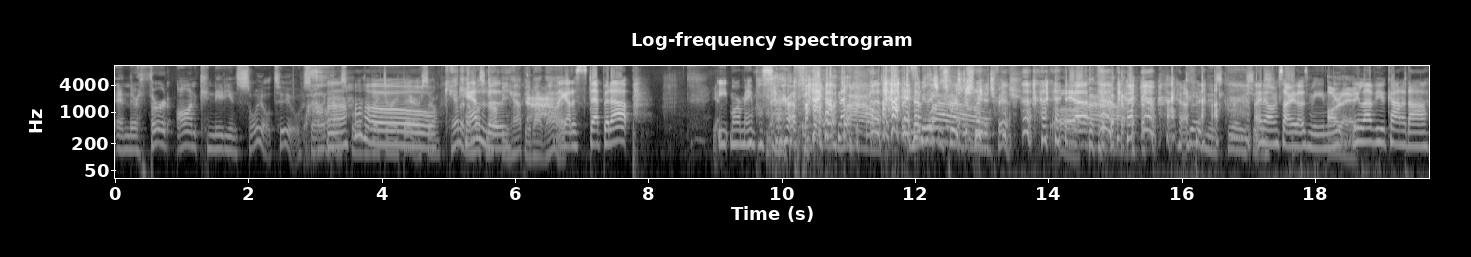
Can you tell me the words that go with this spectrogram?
and their third on Canadian soil too, so that kind of spoiled the victory right there. So Canada, must not be happy about that. I got to step it up. Eat more maple syrup. I. Maybe they should switch to Swedish fish. Yeah. I know. goodness gracious! I know. I'm sorry. That was mean. All we, we love you, Canada.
